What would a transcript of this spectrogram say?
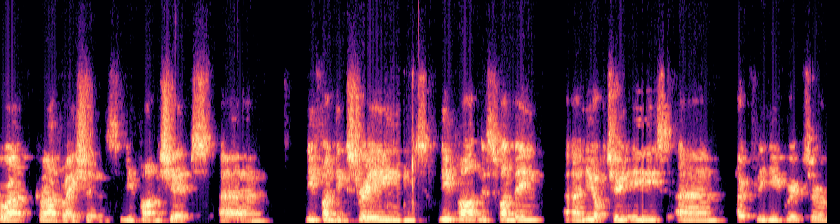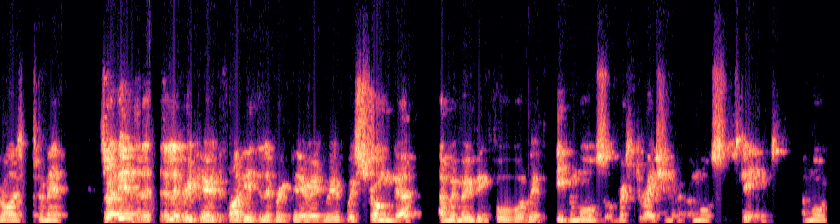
collaborations, new partnerships, um, new funding streams, new partners funding, uh, new opportunities, um, hopefully new groups will arise from it. So at the end of the delivery period, the five-year delivery period, we're, we're stronger and we're moving forward with even more sort of restoration and more schemes and more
